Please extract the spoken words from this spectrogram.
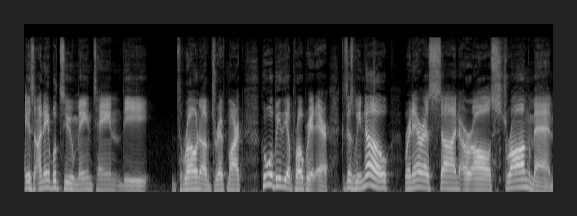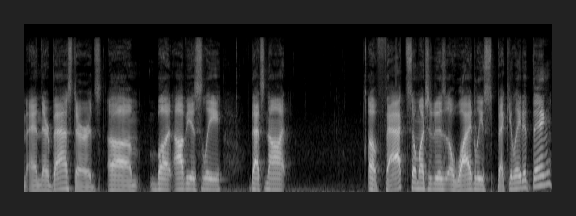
is unable to maintain the throne of Driftmark, who will be the appropriate heir? Because as we know, Rhaenyra's son are all strong men and they're bastards. Um, but obviously, that's not a fact so much as it is a widely speculated thing.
